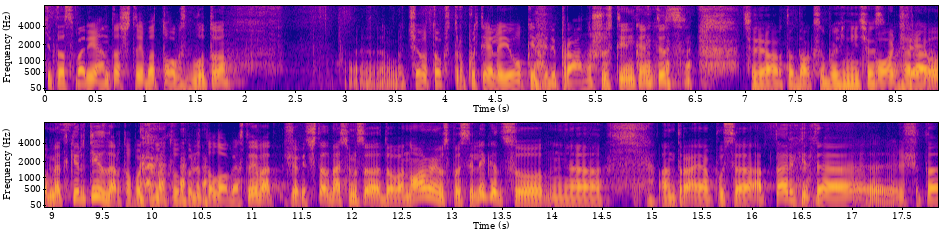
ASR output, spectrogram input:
Kitas variantas štai va toks būtų. Bet čia jau toks truputėlį jau kaip ir pranašus tinkantis. čia jau ortodoksų bažnyčios. O čia jau metkirtys dar tuo pačiu metu politologas. Tai va, žiūrėkit, šitą mes jums dovanojame, jūs pasilikit su uh, antraja pusė, aptarkite šitą,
